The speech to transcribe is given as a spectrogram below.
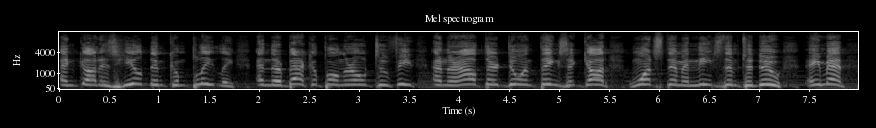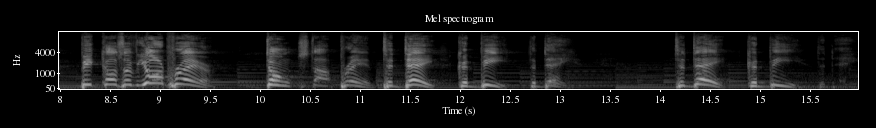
and God has healed them completely and they're back up on their own two feet and they're out there doing things that God wants them and needs them to do. Amen. Because of your prayer, don't stop praying. Today could be the day. Today could be the day.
